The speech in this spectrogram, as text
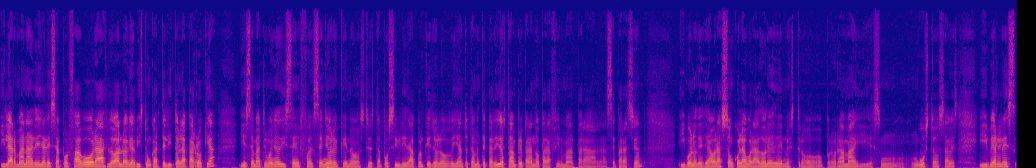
y la hermana de ella le decía, por favor, hazlo, hazlo, había visto un cartelito en la parroquia y ese matrimonio, dice, fue el Señor el que nos dio esta posibilidad porque ellos lo veían totalmente perdido, estaban preparando para firmar para la separación y bueno, desde ahora son colaboradores de nuestro programa y es un, un gusto, ¿sabes? Y verles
